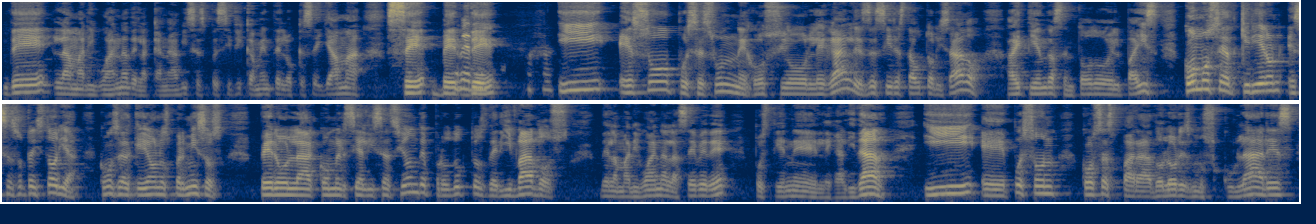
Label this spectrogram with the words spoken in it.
de la marihuana, de la cannabis, específicamente lo que se llama CBD. Ajá. Y eso pues es un negocio legal, es decir, está autorizado. Hay tiendas en todo el país. ¿Cómo se adquirieron? Esa es otra historia. ¿Cómo se adquirieron los permisos? Pero la comercialización de productos derivados de la marihuana, la CBD, pues tiene legalidad y eh, pues son cosas para dolores musculares,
